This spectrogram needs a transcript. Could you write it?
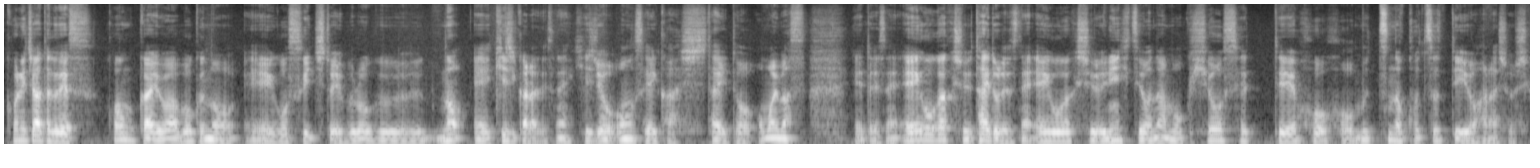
こんにちは、タクです。今回は僕の英語スイッチというブログの、えー記事からですね、記事を音声化したいと思います。えっ、とですね、英語学習、タイトルですね、英語学習に必要な目標設定方法6つのコツっていうお話をし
